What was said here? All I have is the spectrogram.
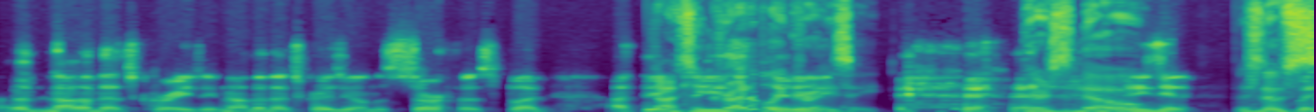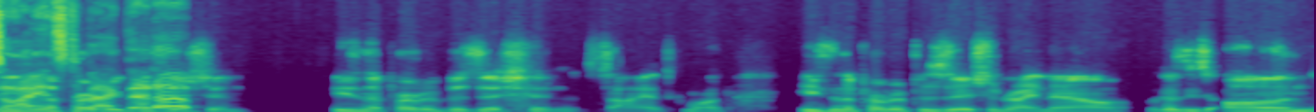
Not that, that's crazy. Not that that's crazy on the surface, but I think No, it's incredibly crazy. There's no in- there's no science to back that position. He's in the perfect position. Science, come on. He's in the perfect position right now because he's on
